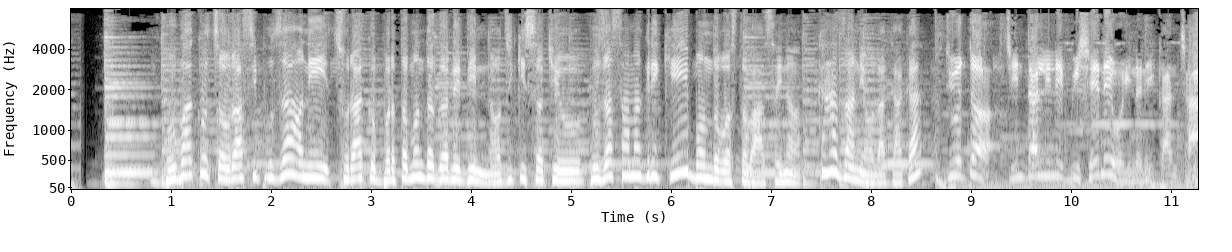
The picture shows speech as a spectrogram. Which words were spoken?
बुबाको चौरासी पूजा अनि छोराको व्रतबन्ध गर्ने दिन नजिकिसक्यो पूजा सामग्री केही बन्दोबस्त भएको छैन। कहाँ जाने होला काका? त्यो त चिन्ता लिने विषय नै होइन नि कान्छा।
